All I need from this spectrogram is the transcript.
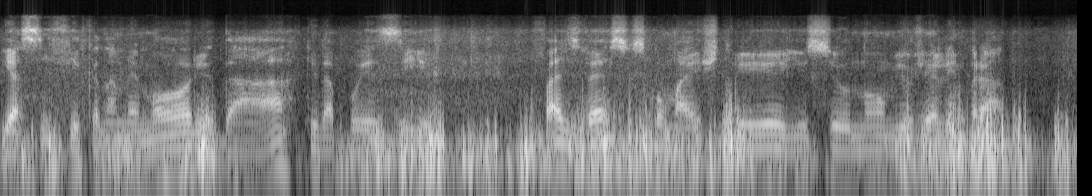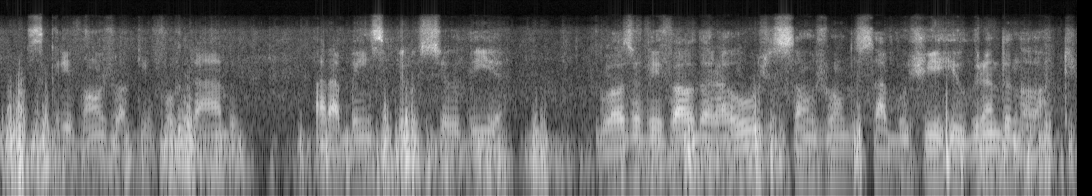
e assim fica na memória da arte e da poesia. Faz versos com maestria e o seu nome hoje é lembrado. Escrivão Joaquim Furtado, parabéns pelo seu dia. Glosa Vivaldo Araújo, São João do Sabugi, Rio Grande do Norte.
